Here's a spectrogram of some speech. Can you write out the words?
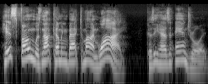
his phone was not coming back to mine. Why? Because he has an Android.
